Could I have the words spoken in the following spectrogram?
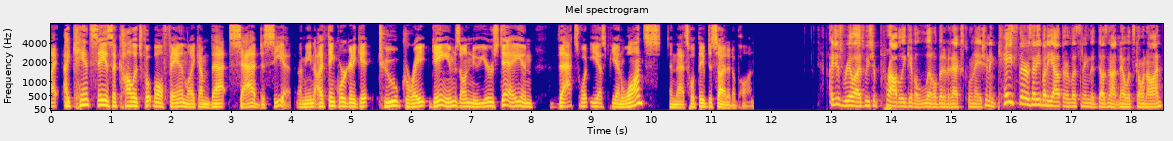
I, I can't say as a college football fan like I'm that sad to see it. I mean, I think we're going to get two great games on New Year's Day, and that's what ESPN wants, and that's what they've decided upon. I just realized we should probably give a little bit of an explanation in case there's anybody out there listening that does not know what's going on.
